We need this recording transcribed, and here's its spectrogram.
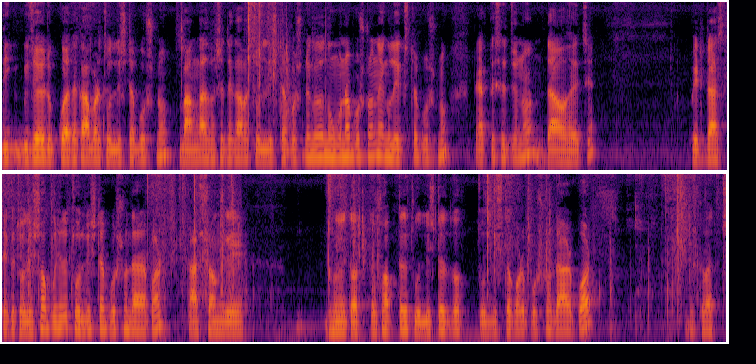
দিক বিজয় রূপকথা থেকে আবার চল্লিশটা প্রশ্ন, বাংলা ভাষা থেকে আবার চল্লিশটা প্রশ্ন, এগুলো নমুনা প্রশ্ন না, এগুলো এক্সট্রা প্রশ্ন। প্র্যাকটিসের জন্য দেওয়া হয়েছে। পেটের আজ থেকে চল্লিশ, সব কিছু চল্লিশটা প্রশ্ন দেওয়ার পর তার সঙ্গে ধ্বনিতত্ত্ব সব থেকে চল্লিশটা চল্লিশটা করে প্রশ্ন দেওয়ার পর, বুঝতে পারছ?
